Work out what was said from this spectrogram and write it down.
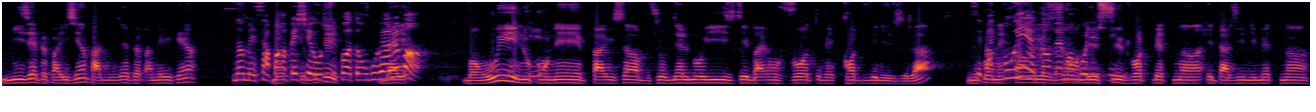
misère peuple haïtien, pas misère peuple américain. Non, mais ça peut Bon, empêcher au support ton gouvernement. Bon, oui, nous connaissons, par exemple, Jovenel Moïse, on vote contre Venezuela. Nous pas connaissons rien, en quand même, en raison de politique. ce vote maintenant, États-Unis maintenant,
